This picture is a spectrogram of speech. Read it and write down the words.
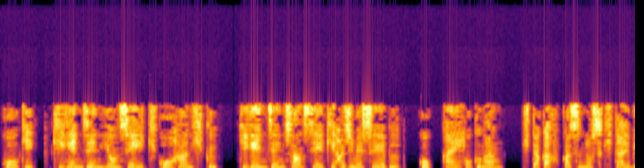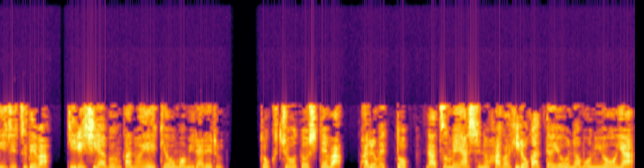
後期、紀元前4世紀後半引く、紀元前3世紀初め西部、国海北岸、北カフカスのスキタイ美術では、ギリシア文化の影響も見られる。特徴としては、パルメット、夏目足の葉が広がったような文様や、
